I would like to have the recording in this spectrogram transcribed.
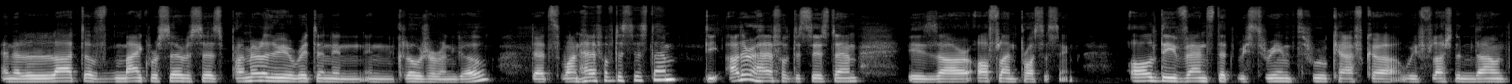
and a lot of microservices primarily written in, in Clojure and Go. That's one half of the system. The other half of the system is our offline processing. All the events that we stream through Kafka, we flush them down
